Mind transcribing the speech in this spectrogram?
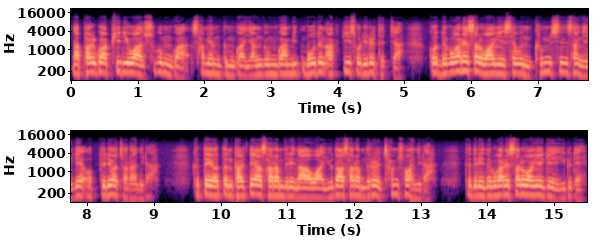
나팔과 피리와 수금과 삼염금과 양금과 및 모든 악기 소리를 듣자 곧 느부갓네살 왕이 세운 금신상에게 엎드려 절하니라. 그때 어떤 갈대아 사람들이 나와 유다 사람들을 참소하니라. 그들이 느부갓네살 왕에게 이르되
